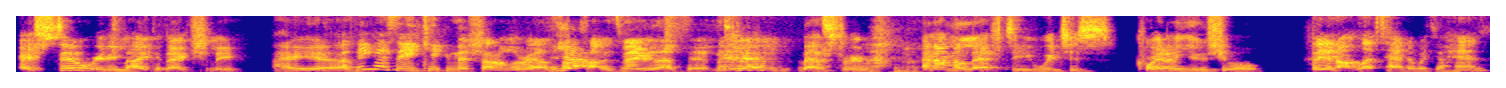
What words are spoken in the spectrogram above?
I still really like it actually. I, um, I think I see you kicking the shuttle around sometimes. Yeah. Maybe that's it. yeah, that's true. and I'm a lefty, which is quite yeah. unusual. But you're not left-handed with your hand.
